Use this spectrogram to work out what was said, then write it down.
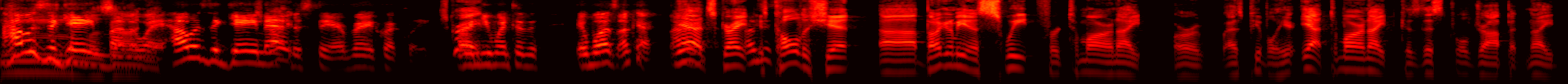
How was the game, by the way? How was the game atmosphere? Very quickly. It's great. When you went to the. It was okay. All yeah, right. it's great. It's just- cold as shit, uh, but I'm going to be in a suite for tomorrow night, or as people hear, yeah, tomorrow night because this will drop at night.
